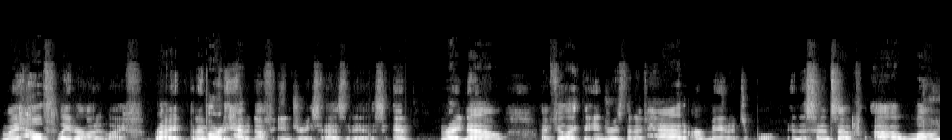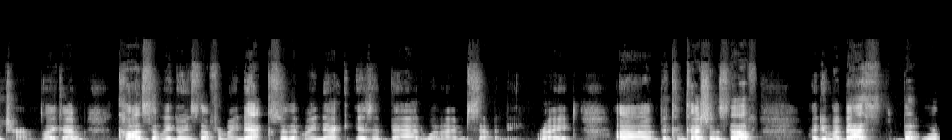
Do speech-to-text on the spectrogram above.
my health later on in life right and i've already had enough injuries as it is and right now I feel like the injuries that I've had are manageable in the sense of uh, long term. Like I'm constantly doing stuff for my neck so that my neck isn't bad when I'm 70, right? Uh, the concussion stuff, I do my best, but we're,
